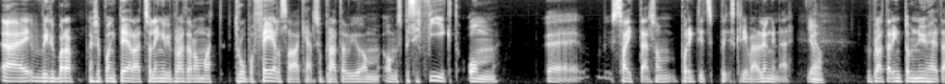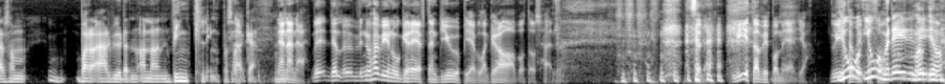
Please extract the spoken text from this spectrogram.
jag vill ju bara kanske poängtera att så länge vi pratar om att tro på fel saker så pratar vi om, om specifikt om eh, sajter som på riktigt skriver lögner. Ja. Vi pratar inte om nyheter som bara erbjuder en annan vinkling på saker. Nej, nej, nej. Det, det, nu har vi ju nog grävt en djup jävla grav åt oss här nu. Litar vi på media? Litar Jo, vi på jo folk? men det, Man- det, ja.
